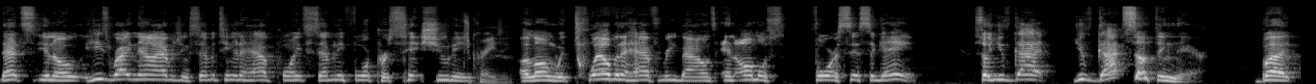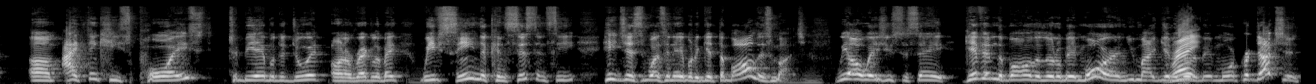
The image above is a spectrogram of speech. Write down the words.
That's, you know, he's right now averaging 17 and a half points, 74% shooting. It's crazy. Along with 12 and a half rebounds and almost four assists a game. So you've got you've got something there. But um, I think he's poised to be able to do it on a regular basis. We've seen the consistency. He just wasn't able to get the ball as much. We always used to say, give him the ball a little bit more, and you might get right. a little bit more production.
